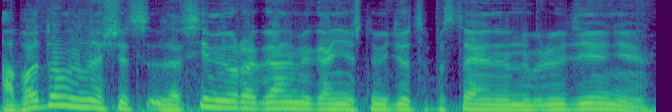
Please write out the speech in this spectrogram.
А потом, значит, за всеми ураганами, конечно, ведется постоянное наблюдение.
